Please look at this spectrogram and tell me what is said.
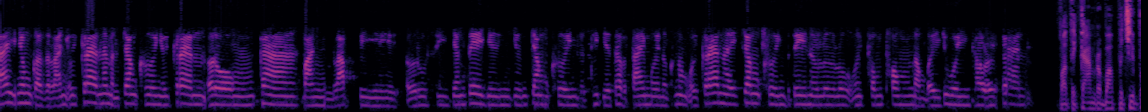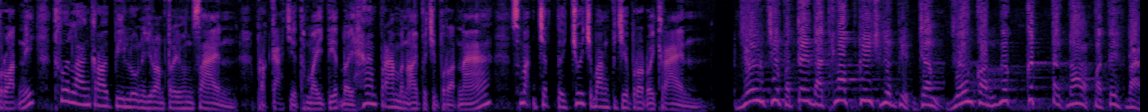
តេយ្យខ្ញុំក៏ស្រឡាញ់អ៊ុយក្រែនដែរមិនចង់ឃើញអ៊ុយក្រែនរងការបាញ់សម្លាប់ពីរុស្ស៊ីចឹងទេយើងយើងចង់ឃើញលទ្ធិជាធិបតេយ្យមួយនៅក្នុងអ៊ុយក្រែនហើយចង់ឃើញប្រទេសនៅលើលោកធំធំដើម្បីជួយដល់អ៊ុយក្រែន បដកម្មរបស់ប្រជាពលរដ្ឋនេះធ្វើឡើងក្រោយពីលោកនាយរដ្ឋមន្ត្រីហ៊ុនសែនប្រកាសជាថ្មីទៀតដោយហាម5មិនឲ្យប្រជាពលរដ្ឋណាស្ម័គ្រចិត្តទៅជួយច្បាំងប្រជាពលរដ្ឋអ៊ុយក្រែន យើងជាប្រទេសដែលធ្លាប់គេឈ្លានពានអញ្ចឹងយើងក៏ងឹកគិតទៅដល់ប្រទេសដែល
